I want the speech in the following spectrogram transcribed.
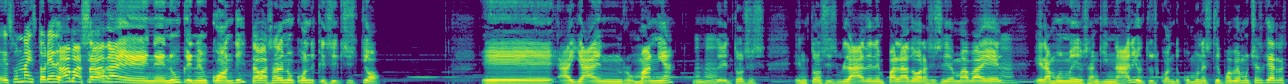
es una historia de... Está ficción. basada en, en un, en un conde, está basada en un conde que sí existió. Eh, allá en Rumania. Entonces, entonces Vlad el Empalador, así se llamaba él, era muy medio sanguinario. Entonces, cuando como en ese tiempo había muchas guerras,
